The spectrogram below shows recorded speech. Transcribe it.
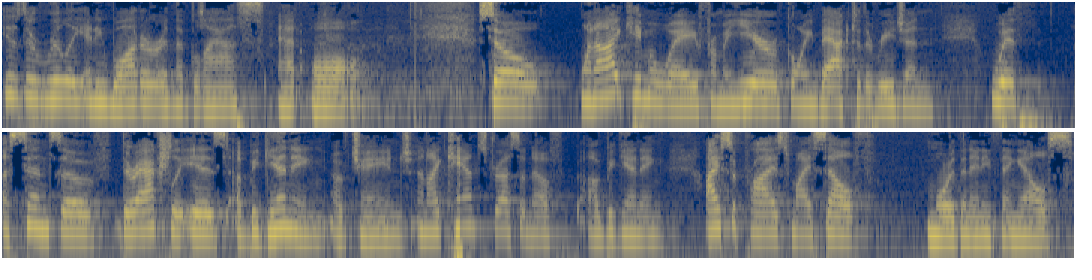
is there really any water in the glass at all? So, when I came away from a year of going back to the region with a sense of there actually is a beginning of change, and I can't stress enough a beginning. I surprised myself more than anything else.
